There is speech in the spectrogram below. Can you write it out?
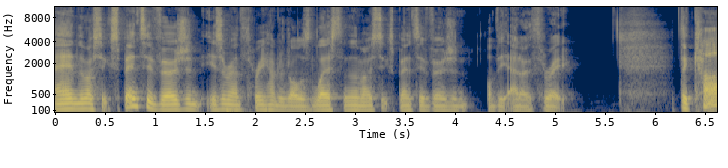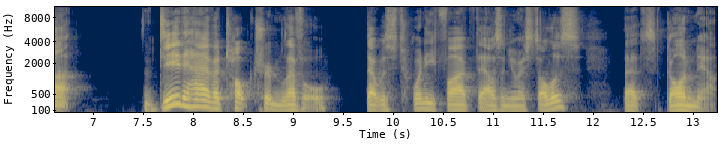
And the most expensive version is around $300 less than the most expensive version of the Atto 3. The car did have a top trim level that was 25,000 US dollars. That's gone now.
